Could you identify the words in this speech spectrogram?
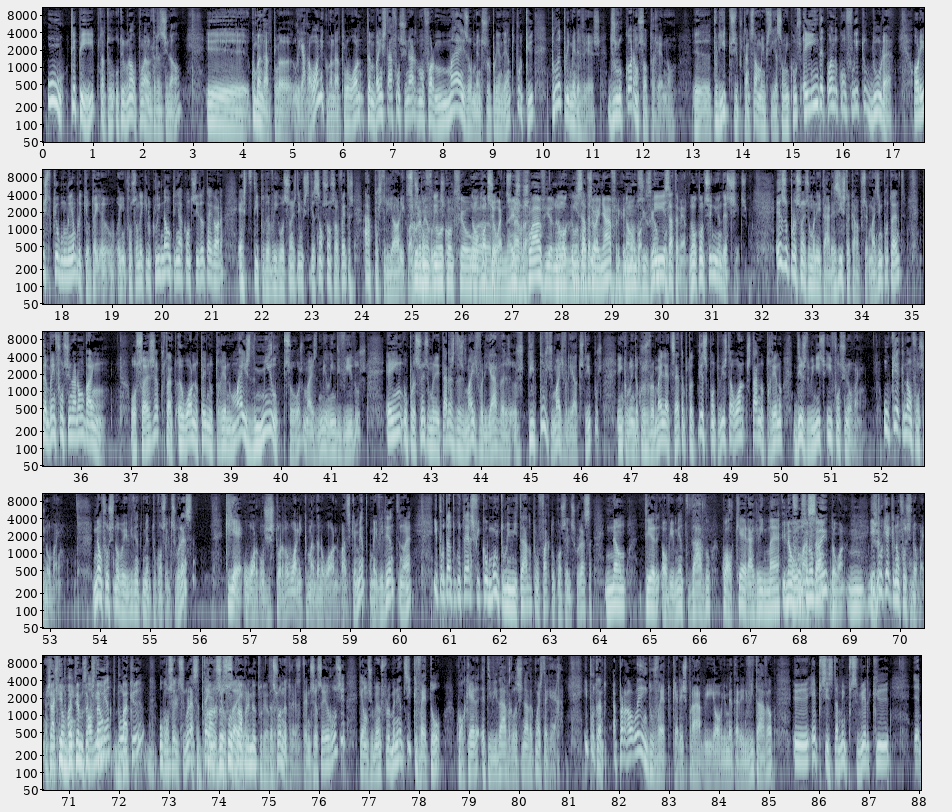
O TPI, portanto, o Tribunal Penal Internacional, eh, comandado pela, ligado à ONU comandado pela ONU, também está a funcionar de uma forma mais ou menos surpreendente, porque, pela primeira vez, deslocaram-se ao terreno eh, peritos e, portanto, está uma investigação em curso, ainda quando o conflito dura. Ora, isto que eu me lembro, que eu tenho, eh, em função daquilo que lhe não tinha acontecido até agora, este tipo de averiguações de investigação são só feitas a posteriori. Seguramente não aconteceu, não aconteceu antes, na Jugoslávia, não, não, não aconteceu em África, não, nenhum dos exemplos. Exatamente, não aconteceu em nenhum desses sítios. As operações humanitárias, isto acaba por ser mais importante, também funcionaram bem. Ou seja, portanto, a ONU tem no terreno mais de mil pessoas, mais de mil indivíduos, em operações humanitárias das mais variadas tipos, dos mais variados tipos, incluindo a Cruz Vermelha, etc. Portanto, desse ponto de vista, a ONU está no terreno desde o início e funcionou bem. O que é que não funcionou bem? Não funcionou bem, evidentemente, o Conselho de Segurança, que é o órgão gestor da ONU e que manda na ONU, basicamente, como é evidente, não é? E, portanto, Guterres ficou muito limitado pelo facto do Conselho de Segurança não ter, obviamente, dado qualquer agrimã e não ou funcionou bem. da ONU. Hum, e já, porquê é que não funcionou bem? Não já aqui debatemos bem, a questão. Obviamente porque o Conselho de Segurança tem no seu da sua seio, própria natureza. Da sua natureza. Tem no seu seio a Rússia, que é um dos membros permanentes e que vetou qualquer atividade relacionada com esta guerra. E, portanto, para além do veto que era esperado e obviamente era inevitável, eh, é preciso também perceber que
